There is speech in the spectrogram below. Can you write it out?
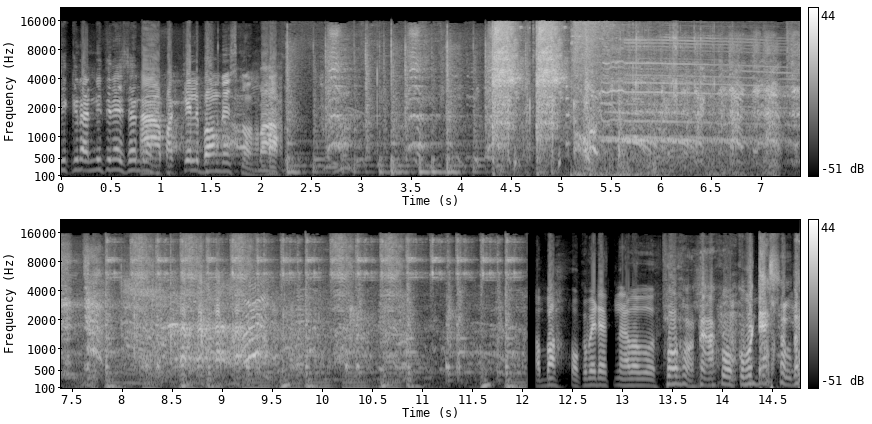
చికెన్ అన్ని తినేసాను పక్కెళ్ళి బాంబు వేసుకో. అబ్బా ఒక బెడ్ వేస్తున్నా బాబు? నాకు ఒక్క పుట్టేస్తుంటా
